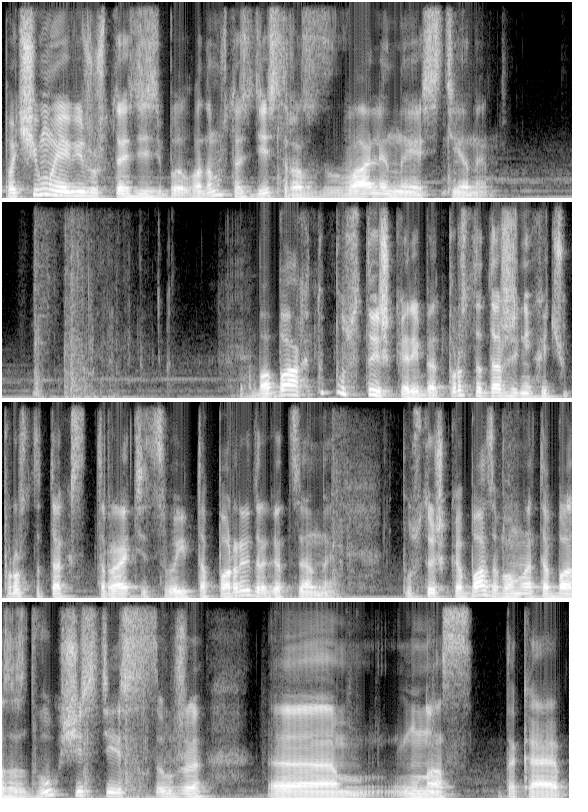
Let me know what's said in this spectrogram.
Почему я вижу, что я здесь был? Потому что здесь разваленные стены. Бабах, ну пустышка, ребят. Просто даже не хочу просто так тратить свои топоры драгоценные. Пустышка база. По-моему, это база с двух частей уже э, у нас такая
